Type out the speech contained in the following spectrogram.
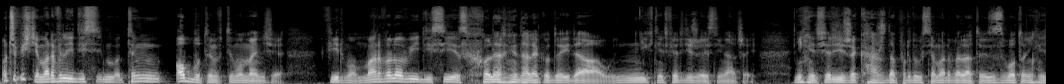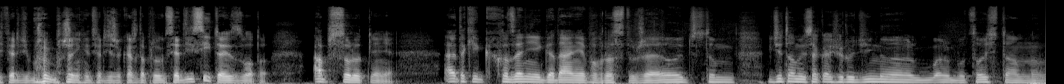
Oczywiście Marvel i DC, tym, obu tym w tym momencie firmom. Marvelowi i DC jest cholernie daleko do ideału. Nikt nie twierdzi, że jest inaczej. Nikt nie twierdzi, że każda produkcja Marvela to jest złoto. Nikt nie twierdzi, Boże, nikt nie twierdzi, że każda produkcja DC to jest złoto. Absolutnie nie ale takie chodzenie i gadanie po prostu, że o, tam, gdzie tam jest jakaś rodzina albo, coś tam, no.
